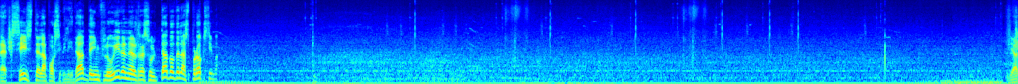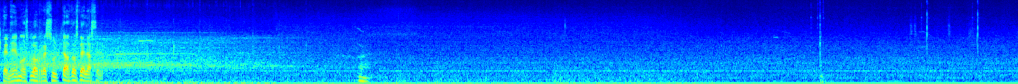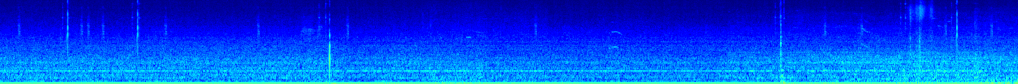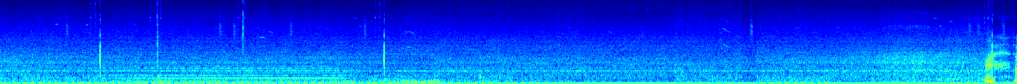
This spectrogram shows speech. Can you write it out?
Existe la posibilidad de influir en el resultado de las próximas... Los resultados de las... ele-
